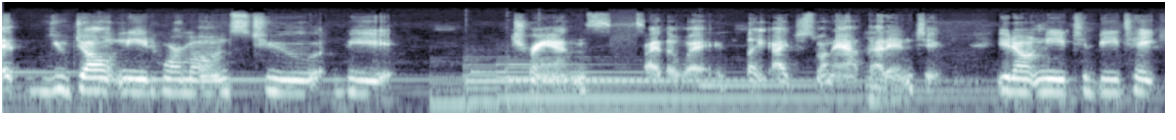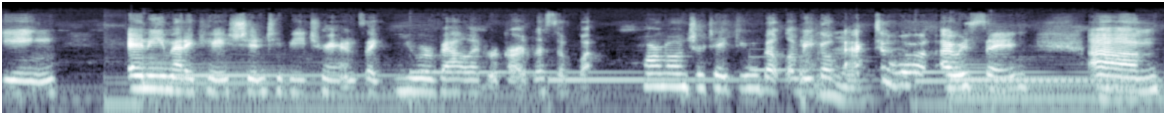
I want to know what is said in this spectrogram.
uh, you don't need hormones to be trans by the way. Like i just want to add that in too. You don't need to be taking any medication to be trans. Like you are valid regardless of what hormones you're taking but let me go Mhm. back to what i was saying. Um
